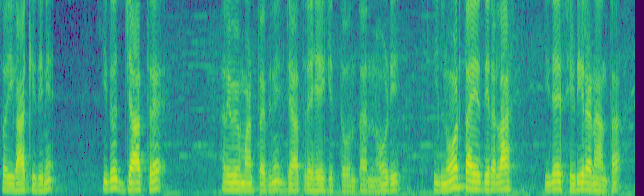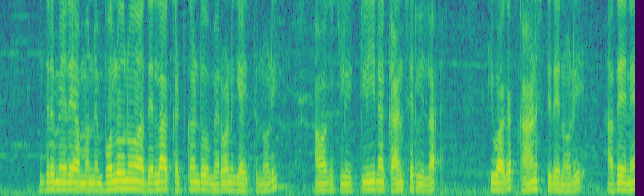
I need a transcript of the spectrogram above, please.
ಸೊ ಈಗ ಹಾಕಿದ್ದೀನಿ. ಇದು ಜಾತ್ರೆ ರಿವ್ಯೂ ಮಾಡ್ತಾಯಿದ್ದೀನಿ ಜಾತ್ರೆ ಹೇಗಿತ್ತು ಅಂತ ನೋಡಿ. ಇಲ್ಲಿ ನೋಡ್ತಾ ಇದ್ದೀರಲ್ಲ, ಇದೇ ಸಿಡಿರಣ ಅಂತ. ಇದರ ಮೇಲೆ ಮೊನ್ನೆ ಬಲೂನು ಅದೆಲ್ಲ ಕಟ್ಕೊಂಡು ಮೆರವಣಿಗೆ ಆಯಿತು ನೋಡಿ. ಆವಾಗ ಕ್ಲೀ, ಕ್ಲೀನಾಗಿ ಕಾಣಿಸಿರಲಿಲ್ಲ. ಇವಾಗ ಕಾಣಿಸ್ತಿದೆ ನೋಡಿ. ಅದೇನೆ,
